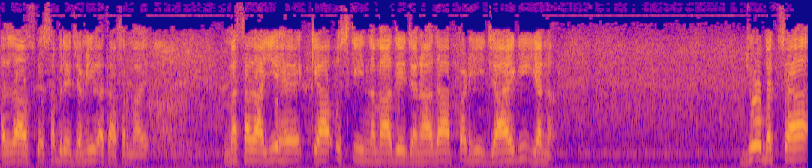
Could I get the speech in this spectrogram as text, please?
اللہ اس کو صبر جمیل عطا فرمائے۔ مسئلہ یہ ہے کیا اس کی نماز جنازہ پڑھی جائے گی یا نہ۔ جو بچہ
